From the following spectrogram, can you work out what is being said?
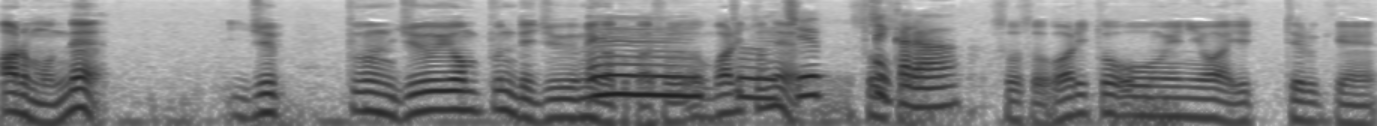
あるもんね。10分、14分で10メガとか割とね、10そうないから、そうそう、割と多めには言ってるけん。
